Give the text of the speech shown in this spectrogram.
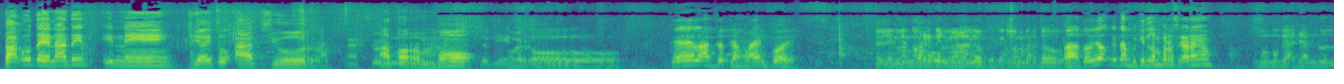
Takut eh nanti ini dia itu ajur atau remuk gitu. Oke lanjut yang lain boy. Bikin lemper itu loh, bikin lemper tuh. Nah tuh yuk kita bikin lemper sekarang yuk. Mumpung nggak ada andul.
